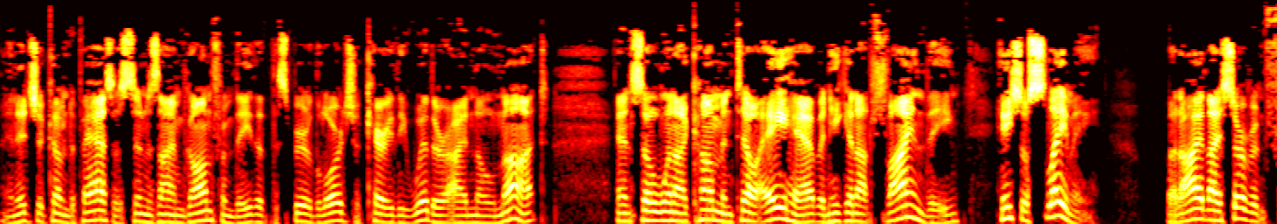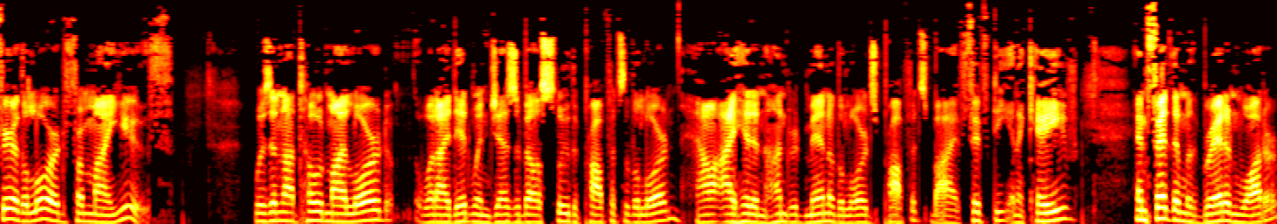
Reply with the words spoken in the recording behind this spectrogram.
And it shall come to pass, as soon as I am gone from thee, that the Spirit of the Lord shall carry thee whither I know not and so when I come and tell Ahab, and he cannot find thee, he shall slay me. But I, thy servant, fear the Lord from my youth. Was it not told my Lord what I did when Jezebel slew the prophets of the Lord? How I hid an hundred men of the Lord's prophets by fifty in a cave, and fed them with bread and water?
